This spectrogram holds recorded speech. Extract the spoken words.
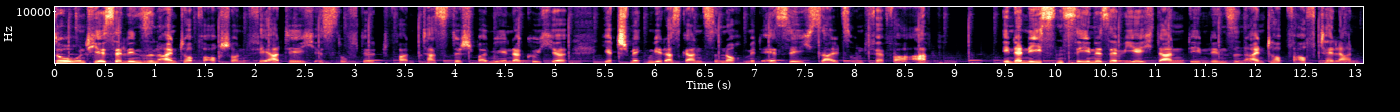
So, und hier ist der Linseneintopf auch schon fertig. Es duftet fantastisch bei mir in der Küche. Jetzt schmecken wir das Ganze noch mit Essig, Salz und Pfeffer ab. In der nächsten Szene serviere ich dann den Linseneintopf auf Tellern.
